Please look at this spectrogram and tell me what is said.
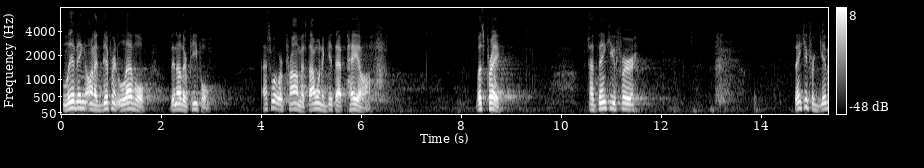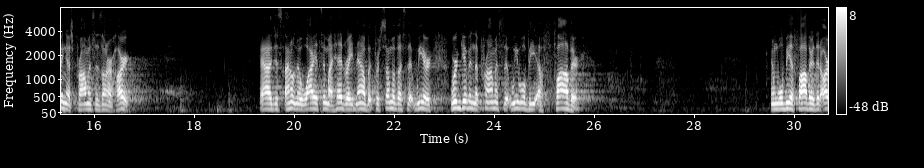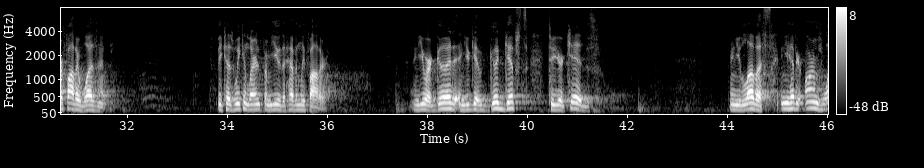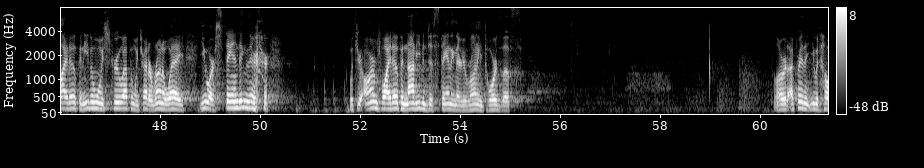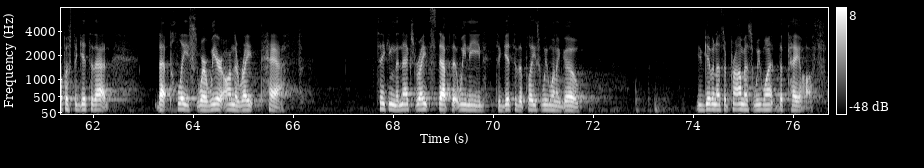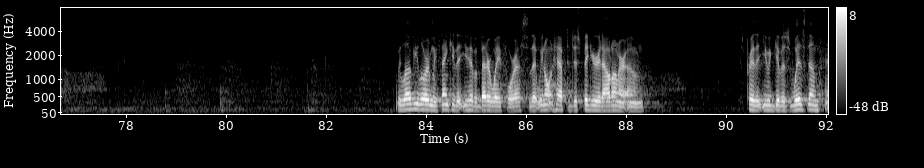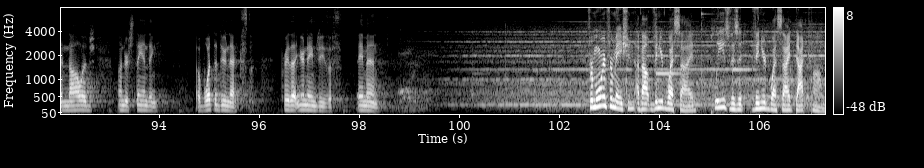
living on a different level than other people. That's what we're promised. I want to get that payoff. Let's pray. God, thank you for thank you for giving us promises on our heart. I just I don't know why it's in my head right now, but for some of us that we are we're given the promise that we will be a father. And we'll be a father that our father wasn't. Because we can learn from you, the heavenly Father. And you are good and you give good gifts to your kids. And you love us, and you have your arms wide open. Even when we screw up and we try to run away, you are standing there with your arms wide open, not even just standing there, you're running towards us. Lord, I pray that you would help us to get to that, that place where we are on the right path, taking the next right step that we need to get to the place we want to go. You've given us a promise. We want the payoff. We love you, Lord, and we thank you that you have a better way for us, that we don't have to just figure it out on our own. Just pray that you would give us wisdom and knowledge, understanding of what to do next. Pray that in your name, Jesus. Amen. For more information about Vineyard Westside, please visit vineyardwestside.com.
